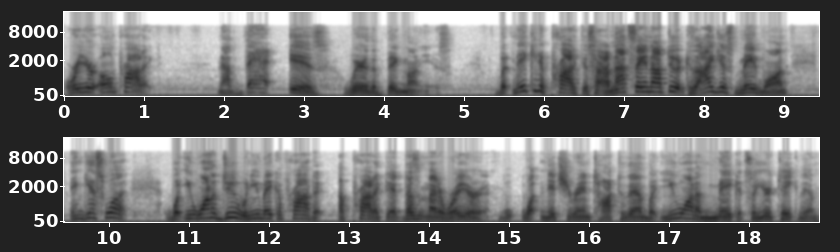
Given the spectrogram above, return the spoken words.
or your own product. Now that is where the big money is. But making a product is hard. I'm not saying not do it because I just made one and guess what? What you want to do when you make a product, a product, it doesn't matter where you're in, what niche you're in, talk to them, but you want to make it so you're taking them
